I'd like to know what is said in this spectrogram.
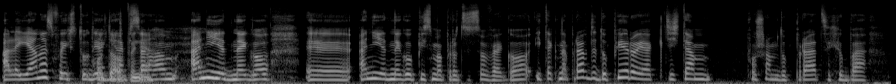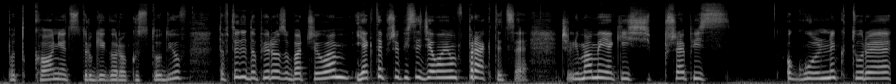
ale ja na swoich studiach Podobnie. nie napisałam ani jednego, e, ani jednego pisma procesowego i tak naprawdę dopiero jak gdzieś tam poszłam do pracy chyba pod koniec drugiego roku studiów, to wtedy dopiero zobaczyłam, jak te przepisy działają w praktyce. Czyli mamy jakiś przepis ogólny, który, e,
